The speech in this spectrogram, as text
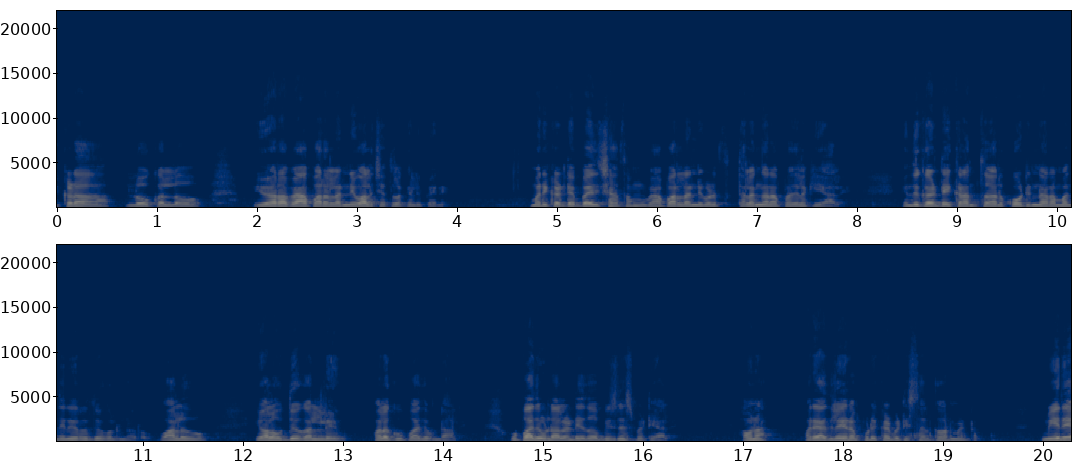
ఇక్కడ లోకల్లో ఇవాళ వ్యాపారాలన్నీ వాళ్ళ చేతులకు వెళ్ళిపోయినాయి. మరి ఇక్కడ డెబ్బై ఐదు శాతం వ్యాపారాలన్నీ కూడా తెలంగాణ ప్రజలకు ఇవ్వాలి ఎందుకంటే ఇక్కడ అంతా కోటిన్నర మంది నిరుద్యోగులు ఉన్నారు వాళ్ళు ఇవాళ ఉద్యోగాలు లేవు. వాళ్ళకు ఉపాధి ఉండాలి. ఉపాధి ఉండాలంటే ఏదో బిజినెస్ పెట్టేయాలి. అవునా? మరి అది లేనప్పుడు ఎక్కడ పెట్టిస్తారు గవర్నమెంట్? మీరే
